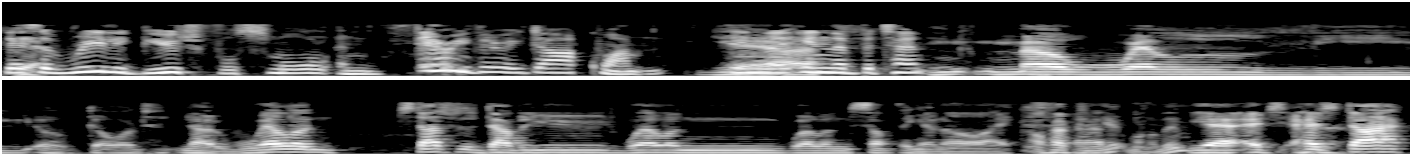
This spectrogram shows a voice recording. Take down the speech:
There's Yeah. a really beautiful, small, and very, very dark one in Yeah. the in the botan. M- Mowelli, oh God, no, Wellen, starts with a W, Wellen, Wellen something and I. I'll have to Uh, get one of them. Yeah, it has dark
